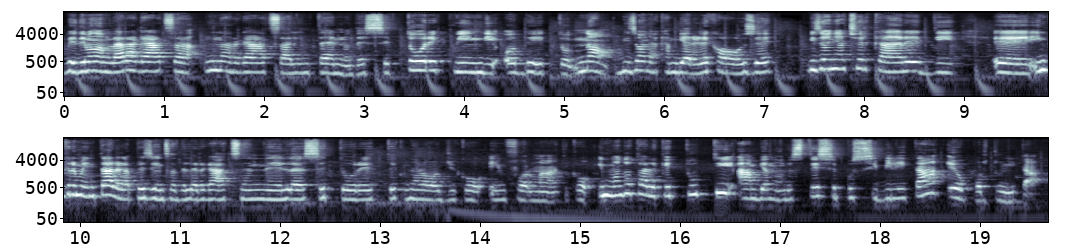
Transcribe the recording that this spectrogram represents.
vedevano la ragazza, una ragazza all'interno del settore, quindi ho detto no, bisogna cambiare le cose, bisogna cercare di eh, incrementare la presenza delle ragazze nel settore tecnologico e informatico, in modo tale che tutti abbiano le stesse possibilità e opportunità.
